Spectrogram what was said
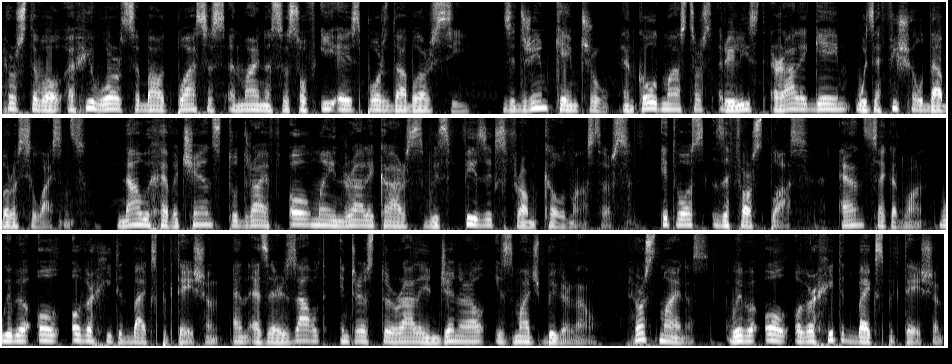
First of all, a few words about pluses and minuses of EA Sports WRC. The dream came true, and Codemasters released a rally game with official WRC license. Now we have a chance to drive all main rally cars with physics from Codemasters. It was the first plus. And second one, we were all overheated by expectation, and as a result, interest to rally in general is much bigger now. First minus, we were all overheated by expectation,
